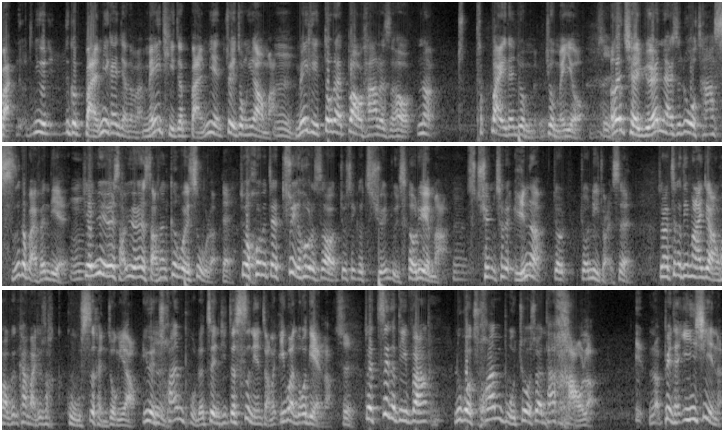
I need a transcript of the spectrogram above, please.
版因为那个版面刚才讲的嘛，媒体的版面最重要嘛。嗯，媒体都在报他的时候，那。他拜登就就没有，而且原来是落差十个百分点，现在越来越少，越来越少，剩个位数了。对，所以会不会在最后的时候就是一个选举策略嘛？选举策略赢了就就逆转胜。所以这个地方来讲的话，我跟看法就是股市很重要，因为川普的政绩这四年涨了一万多点了。是在这个地方，如果川普就算他好了，那变成阴性了，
